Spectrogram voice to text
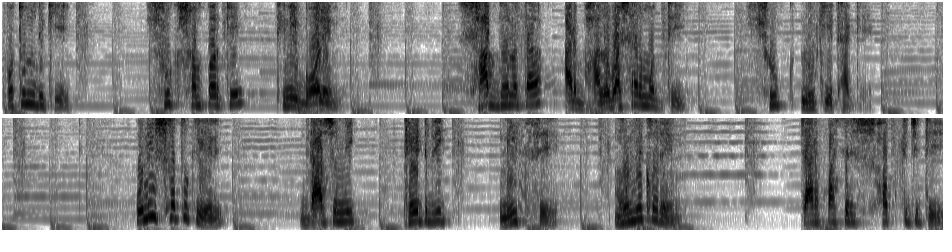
প্রথম দিকে সুখ সম্পর্কে তিনি বলেন, সাবধানতা আর ভালোবাসার মধ্যেই সুখ লুকিয়ে থাকে। উনিশ শতকের দার্শনিক ফ্রেডরিক নিৎসে মনে করেন, চারপাশের সবকিছুতে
